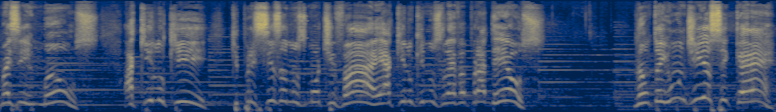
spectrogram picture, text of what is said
Mas irmãos, aquilo que, que precisa nos motivar é aquilo que nos leva para Deus. Não tem um dia sequer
